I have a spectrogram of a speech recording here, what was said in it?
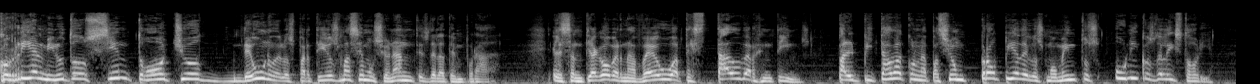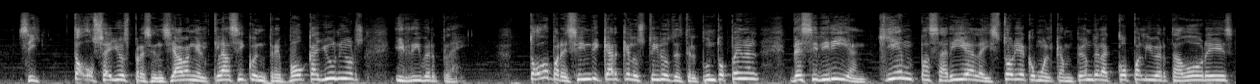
Corría el minuto 108 de uno de los partidos más emocionantes de la temporada. El Santiago Bernabéu, atestado de argentinos, palpitaba con la pasión propia de los momentos únicos de la historia. Sí, todos ellos presenciaban el clásico entre Boca Juniors y River Plate. Todo parecía indicar que los tiros desde el punto penal decidirían quién pasaría a la historia como el campeón de la Copa Libertadores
